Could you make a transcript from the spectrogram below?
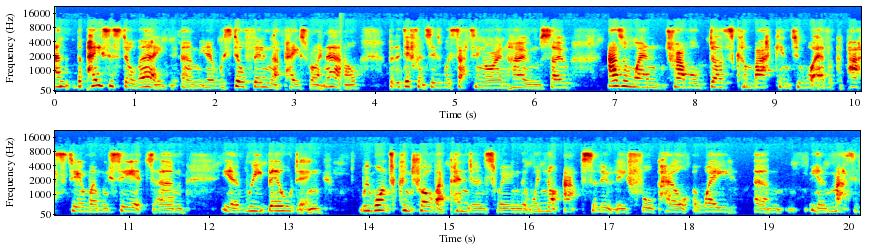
and the pace is still there. Um, you know, we're still feeling that pace right now, but the difference is we're sat in our own homes. So, as and when travel does come back into whatever capacity, and when we see it, um, you know, rebuilding, we want to control that pendulum swing that we're not absolutely full pell away, um, you know, massive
